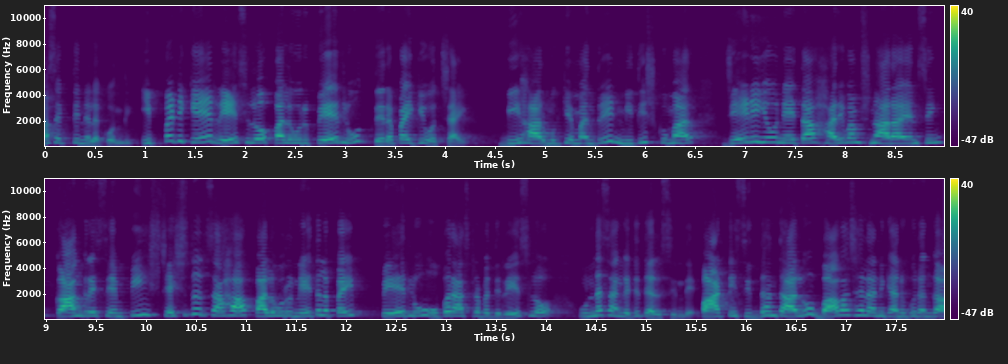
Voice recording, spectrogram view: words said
ఆసక్తి నెలకొంది. ఇప్పటికే రేసులో పలువురు పేర్లు తెరపైకి వచ్చాయి. బీహార్ ముఖ్యమంత్రి నితీష్ కుమార్ జేడీయూ నేత హరివంశ్ నారాయణ్ సింగ్ కాంగ్రెస్ ఎంపీ శశిధర్ సహా పలువురు నేతలపై పేర్లు ఉపరాష్ట్రపతి రేసులో ఉన్న సంగతి తెలిసిందే. పార్టీ సిద్ధాంతాలు భావజాలానికి అనుగుణంగా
